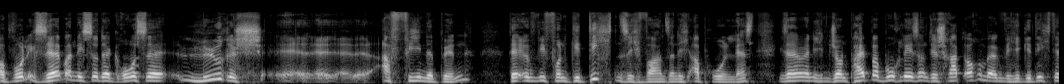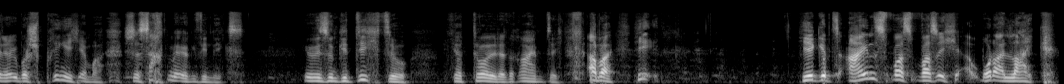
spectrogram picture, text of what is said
obwohl ich selber nicht so der große lyrisch äh, äh, affine bin, der irgendwie von Gedichten sich wahnsinnig abholen lässt. Ich sage, wenn ich ein John Piper Buch lese und der schreibt auch immer irgendwelche Gedichte, dann überspringe ich immer. Das sagt mir irgendwie nichts. Irgendwie so ein Gedicht so, ja toll, das reimt sich. Aber hier, hier gibt's eins, was, was ich, what I like.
